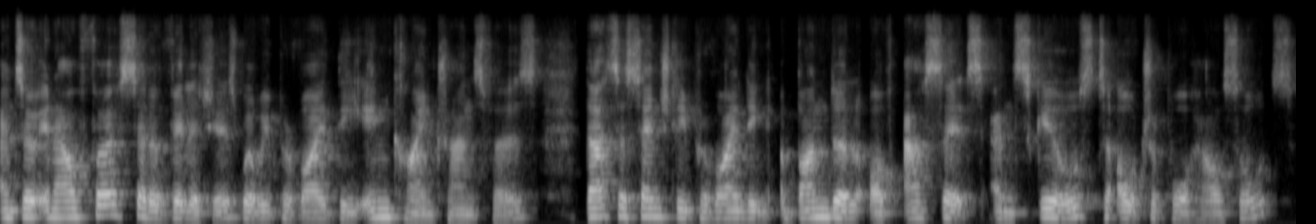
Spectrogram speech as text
And so in our first set of villages where we provide the in-kind transfers, that's essentially providing a bundle of assets and skills to ultra poor households.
